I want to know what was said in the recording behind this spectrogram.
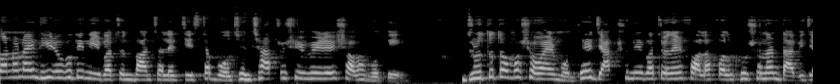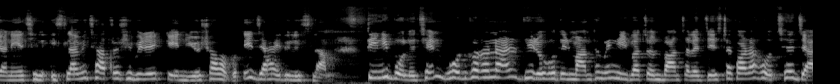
গণনায় ধীরগতি নির্বাচন বানচালের চেষ্টা বলছেন ছাত্র শিবিরের সভাপতি। দ্রুততম সময়ের মধ্যে জাকসু নির্বাচনের ফলাফল ঘোষণার দাবি জানিয়েছেন ইসলামী ছাত্র শিবিরের কেন্দ্রীয় সভাপতি জাহিদুল ইসলাম। তিনি বলেছেন, ভোট গণনার ধীরগতির মাধ্যমে নির্বাচন বানচালের চেষ্টা করা হচ্ছে, যা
